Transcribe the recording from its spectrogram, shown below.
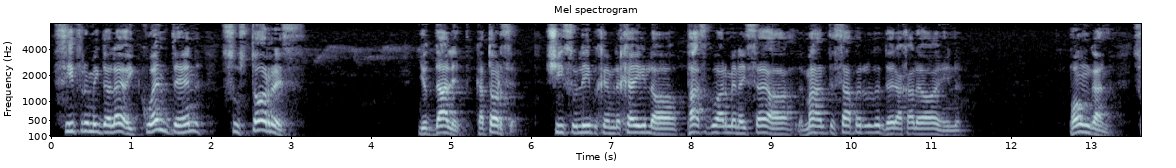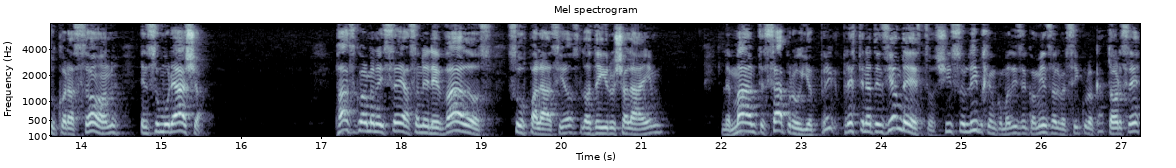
Sifru y cuenten sus torres. Yudalet 14. Pongan su corazón en su muralla. Pasgu armenaisea son elevados sus palacios, los de Jerusalén. Leman tesapru, presten atención de esto. Shisu como dice el comienzo del versículo 14,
